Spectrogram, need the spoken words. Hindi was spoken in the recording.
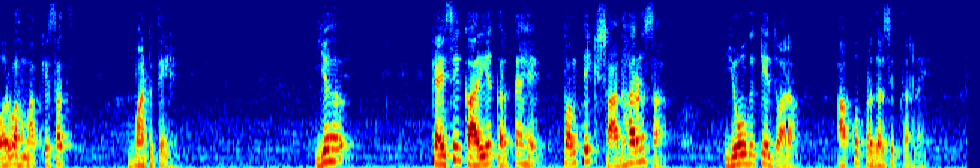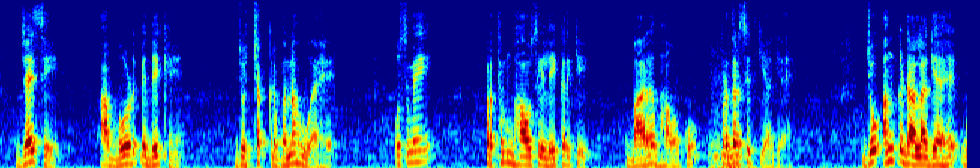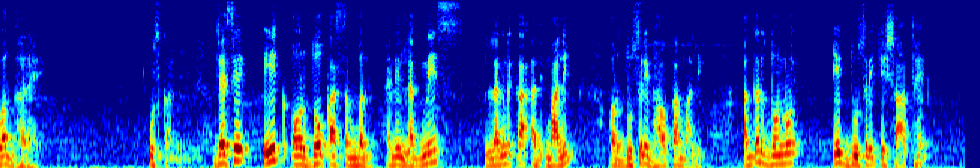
और वह हम आपके साथ बांटते हैं। यह कैसे कार्य करता है तो हम एक साधारण सा योग के द्वारा आपको प्रदर्शित कर रहे हैं। जैसे आप बोर्ड पे देखें, जो चक्र बना हुआ है, उसमें प्रथम भाव से लेकर के बारह भावों को प्रदर्शित किया गया है। जो अंक डाला गया है, वह घर है, उसका। जैसे एक और दो का संबंध, यानी लग्नेश लग्न का मालिक और दूसरे भाव का मालिक। अगर दोनों एक दूसरे के साथ हैं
